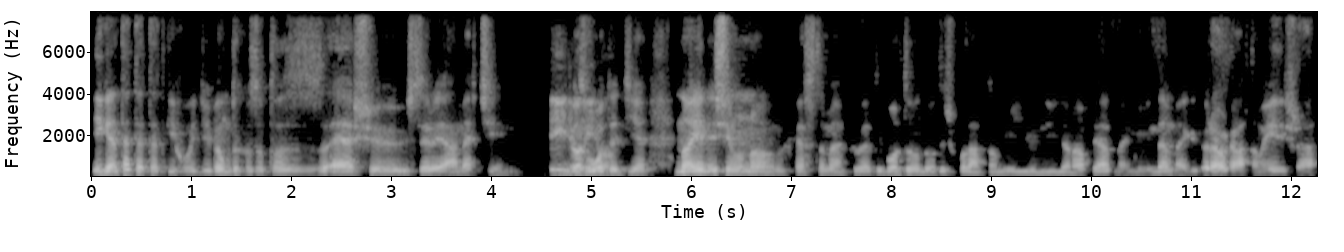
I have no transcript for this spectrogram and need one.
igen, te tetted ki, hogy bemutatkozott az első szeriál meccsén. Így van, Az így volt van. egy ilyen. Na én, és én onnan kezdtem el követni Botondot, és akkor láttam így, így a napját, meg minden, meg reagáltam én is rá.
